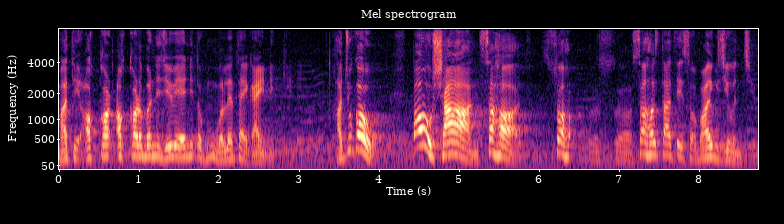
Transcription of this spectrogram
માથી અકળ અકળ બની જીવે, એની તો હું ભલે થાય કાંઈ નક્કી નહીં. સાચું કહું, બહુ શાંત, સહજ સહજતાથી સ્વાભાવિક જીવન જીવ.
